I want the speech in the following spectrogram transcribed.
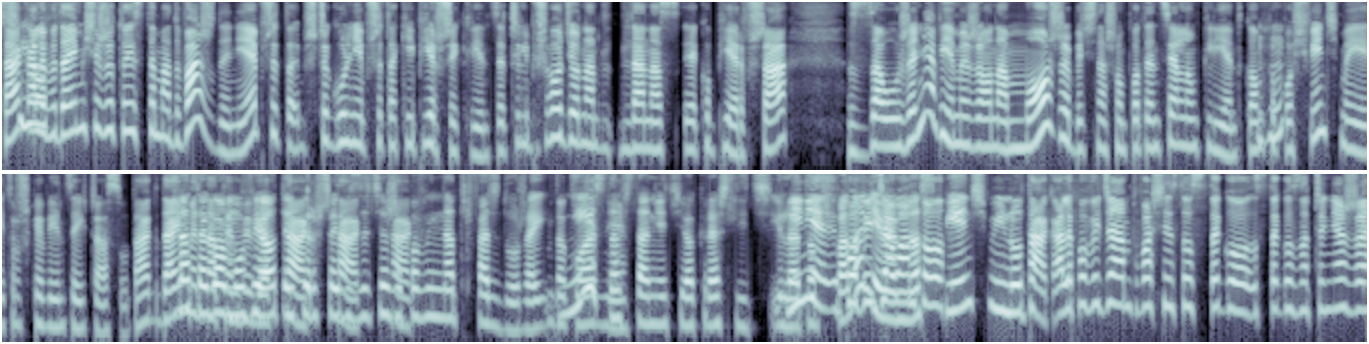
Tak, ale od- wydaje mi się, że to jest temat ważny, nie? Przy szczególnie przy takiej pierwszej klientce, czyli przychodzi ona dla nas jako pierwsza. Z założenia wiemy, że ona może być naszą potencjalną klientką, Mhm. to poświęćmy jej troszkę więcej czasu, tak? Dajmy Dlatego na mówię wywiad. o tej tak, pierwszej tak, wizycie, że tak. powinna trwać dłużej. Nie Dokładnie. jestem w stanie ci określić, ile Nie, to nie, trwa. No nie wiem, powiedziałam to- z pięć minut. Tak, ale powiedziałam to właśnie to z tego, z tego znaczenia, że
